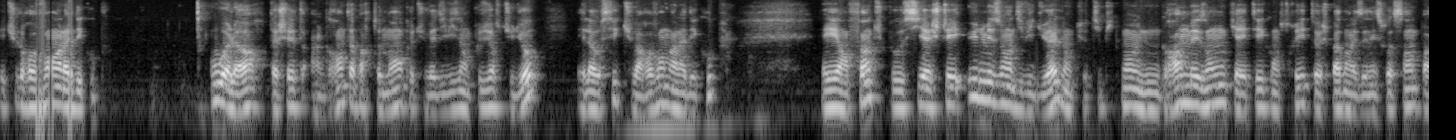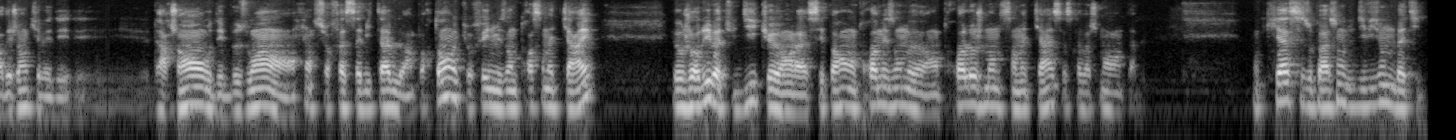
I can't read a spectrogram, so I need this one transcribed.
et tu le revends à la découpe. Ou alors, tu achètes un grand appartement que tu vas diviser en plusieurs studios et là aussi que tu vas revendre à la découpe. Et enfin, tu peux aussi acheter une maison individuelle, donc typiquement une grande maison qui a été construite, je sais pas, dans les années 60 par des gens qui avaient des, d'argent ou des besoins en, surface habitable importants et qui ont fait une maison de 300 mètres carrés. Et aujourd'hui, bah, tu te dis qu'en la séparant en trois maisons, en trois logements de 100 mètres carrés, ça serait vachement rentable. Donc il y a ces opérations de division de bâti.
